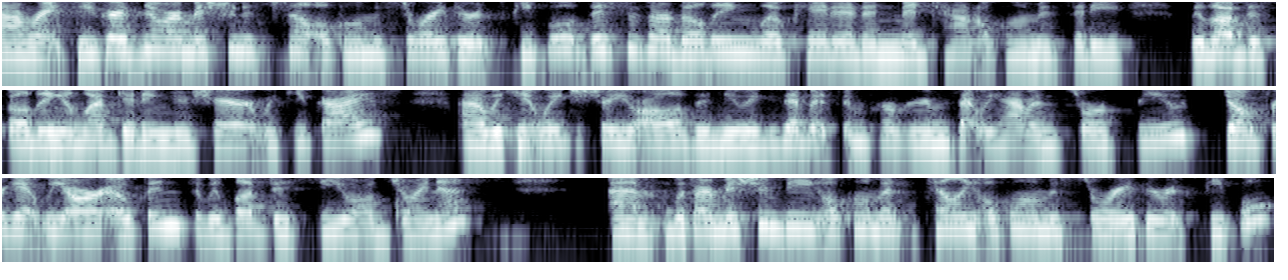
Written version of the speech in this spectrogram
All right, so you guys know our mission is to tell Oklahoma's story through its people. This is our building located in Midtown Oklahoma City. We love this building and love getting to share it with you guys. Uh, we can't wait to show you all of the new exhibits and programs that we have in store for you. Don't forget, we are open, so we'd love to see you all join us. Um, with our mission being Oklahoma, telling Oklahoma's story through its people.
